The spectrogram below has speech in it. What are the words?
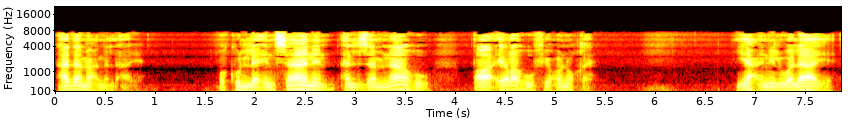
هذا معنى الآية. وكل إنسان ألزمناه طائره في عنقه. يعني الولاية.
